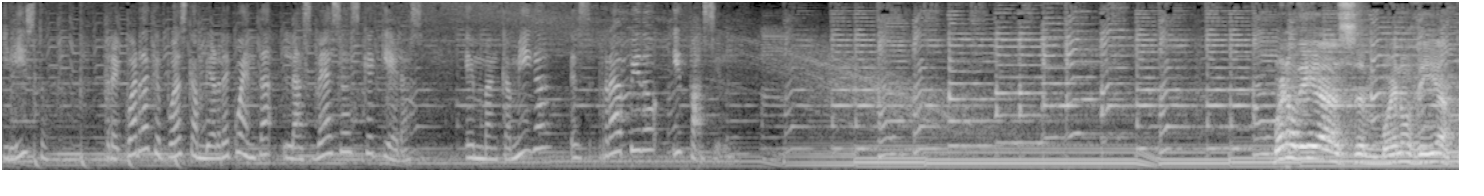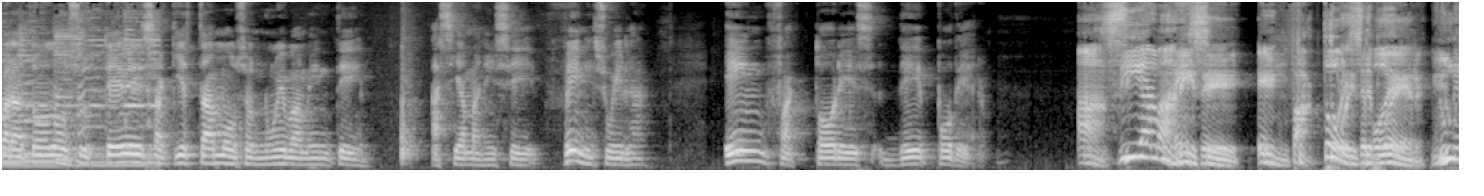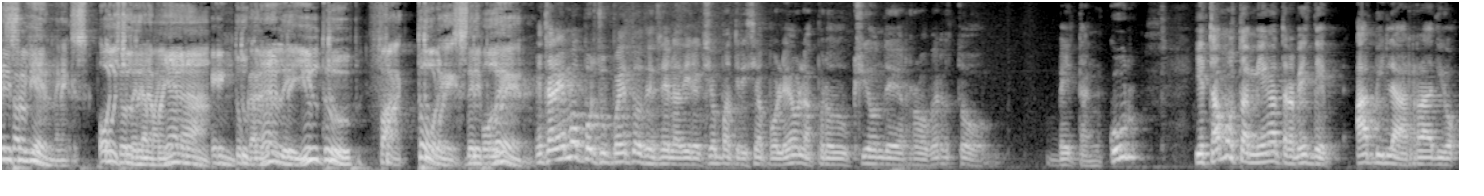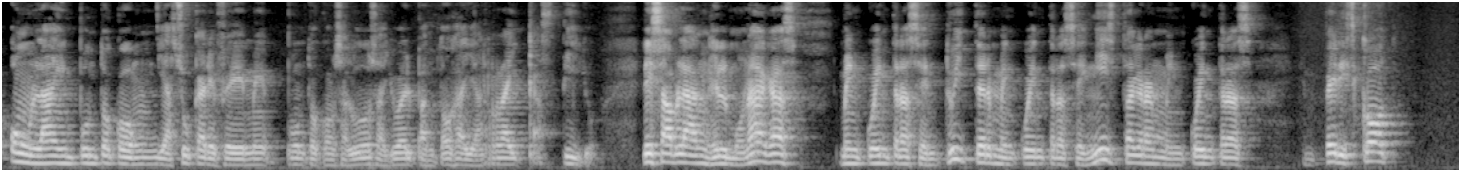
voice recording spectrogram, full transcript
Y listo. Recuerda que puedes cambiar de cuenta las veces que quieras. En Banca Amiga es rápido y fácil. Buenos días, buenos días para todos ustedes. Aquí estamos nuevamente hacia Amanece Venezuela en Factores de Poder. Así amanece en Factores de Poder, lunes a viernes, 8 de la mañana, en tu canal de YouTube, Factores de Poder. Estaremos, por supuesto, desde la dirección Patricia Poleo, la producción de Roberto Betancourt, y estamos también a través de avilaradioonline.com y azúcarfm.com. Saludos a Joel Pantoja y a Ray Castillo. Les habla Ángel Monagas. Me encuentras en Twitter, me encuentras en Instagram, me encuentras en Periscope.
